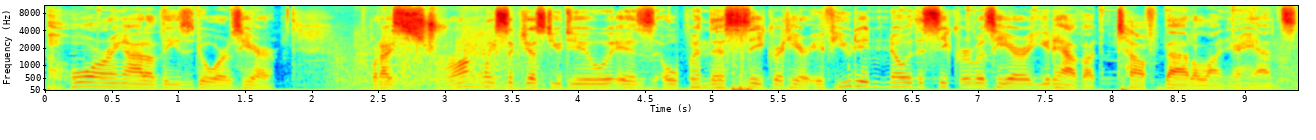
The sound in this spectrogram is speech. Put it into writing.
pouring out of these doors here. What I strongly suggest you do is open this secret here. If you didn't know the secret was here, you'd have a tough battle on your hands.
